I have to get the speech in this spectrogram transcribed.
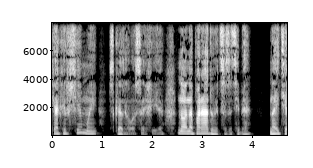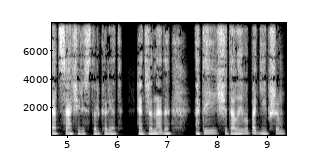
«Как и все мы», — сказала София. «Но она порадуется за тебя. Найти отца через столько лет. Это же надо. А ты считала его погибшим.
